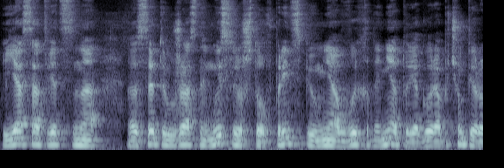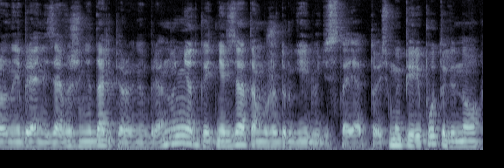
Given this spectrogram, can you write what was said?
И я, соответственно, с этой ужасной мыслью, что, в принципе, у меня выхода нету. Я говорю, а почему 1 ноября нельзя? Вы же не дали 1 ноября. Ну, нет, говорит, нельзя, там уже другие люди стоят. То есть, мы перепутали, но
